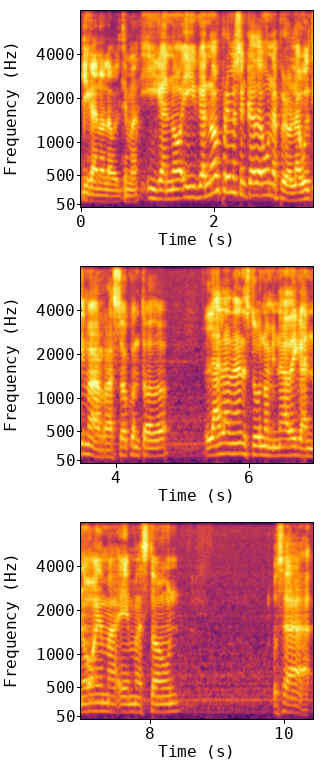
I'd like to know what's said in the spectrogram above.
Y ganó la última. Y ganó, y ganó premios en cada una, pero la última arrasó con todo. La La Land estuvo nominada y ganó Emma, Emma Stone. O sea,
